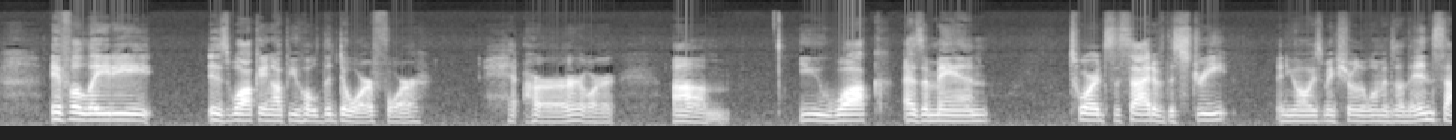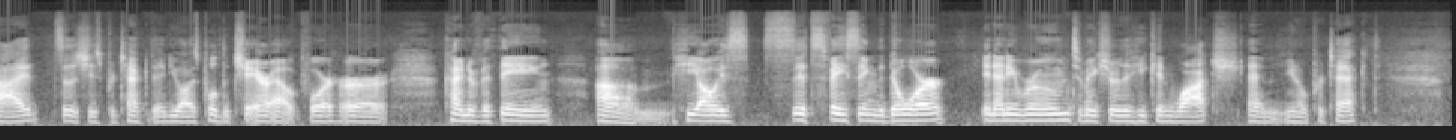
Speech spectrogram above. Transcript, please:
if a lady is walking up, you hold the door for her, or um, you walk as a man towards the side of the street, and you always make sure the woman's on the inside so that she's protected. You always pull the chair out for her, kind of a thing. Um, he always sits facing the door in any room to make sure that he can watch and you know protect.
